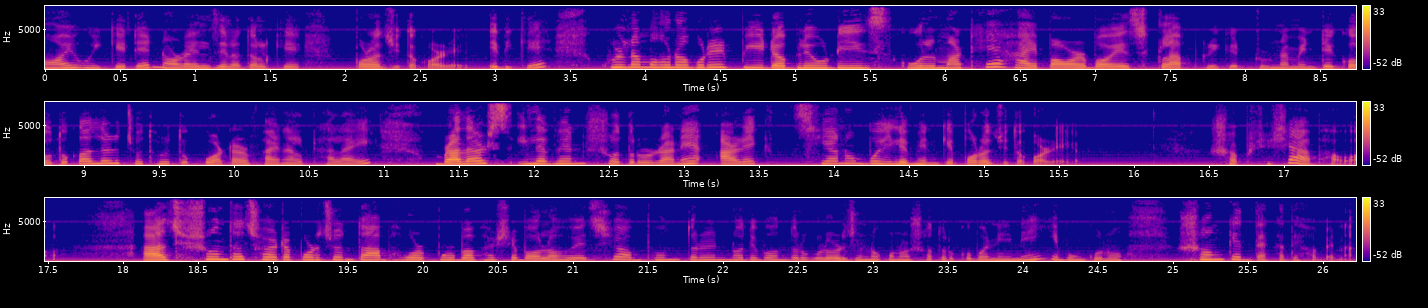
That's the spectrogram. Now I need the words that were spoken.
নয় উইকেটে নড়াইল জেলা দলকে পরাজিত করে। এদিকে খুলনা মহানগরীর পিডব্লিউডি স্কুল মাঠে high power boys club cricket টুর্নামেন্টে গতকালের চতুর্থ কোয়ার্টার ফাইনাল খেলায় ব্রাদার্স ইলেভেন সতেরো রানে আরেক ছিয়ানব্বই ইলেভেনকে পরাজিত করে। সবশেষে আবহাওয়া। আজ সন্ধ্যা ছয়টা পর্যন্ত আবহাওয়ার পূর্বাভাসে বলা হয়েছে, অভ্যন্তরীণ নদীবন্দরগুলোর জন্য কোনো সতর্কবাণী নেই এবং কোনো সংকেত দেখাতে হবে না।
